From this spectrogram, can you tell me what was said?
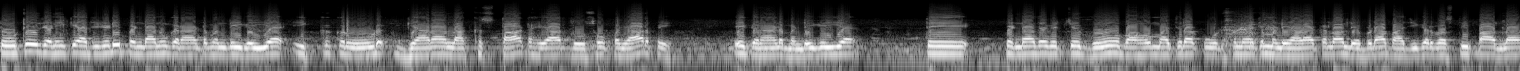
ਟੋਟਲ ਜਾਣੀ ਕਿ ਅੱਜ ਜਿਹੜੀ ਪਿੰਡਾਂ ਨੂੰ ਗ੍ਰਾਂਟ ਵੰਡੀ ਗਈ ਹੈ 1 ਕਰੋੜ 11 ਲੱਖ 67250 ਰੁਪਏ ਇਹ ਗ੍ਰਾਂਟ ਵੰਡੀ ਗਈ ਹੈ ਤੇ ਪਿੰਡਾਂ ਦੇ ਵਿੱਚ ਗੋ, ਬਾਹੋ, ਮਾਜਰਾ ਕੋਟਪੁਰਾ ਚ ਮੰਡਿਆਲਾ, ਕਲਾ, ਲਿਬੜਾ, ਬਾਜੀਗਰ, ਬਸਤੀ, ਭਾਰਲਾ,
